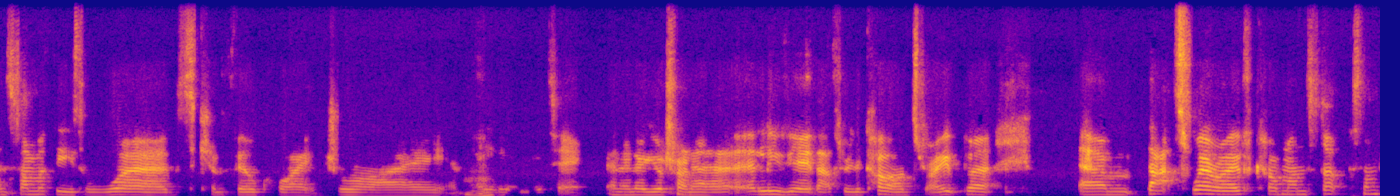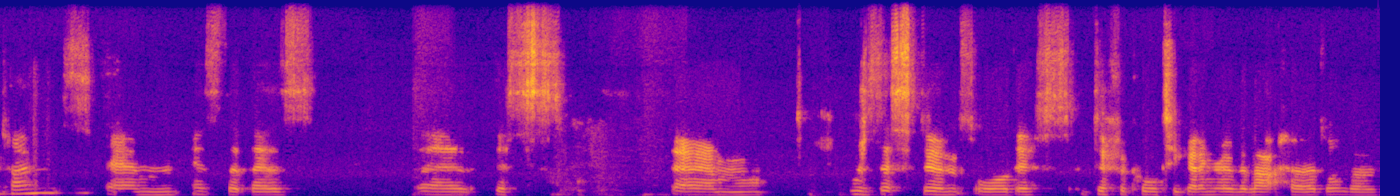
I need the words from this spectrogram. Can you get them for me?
and some of these words can feel quite dry and mm-hmm. alienating. And I know you're trying to alleviate that through the cards, right? But um, that's where I've come unstuck sometimes. Um, is that there's uh, this um, resistance or this difficulty getting over that hurdle of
